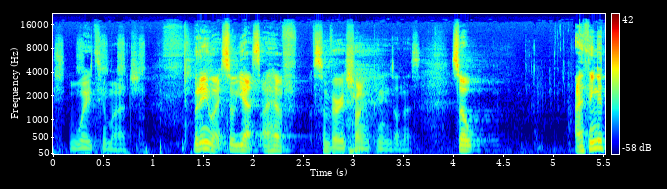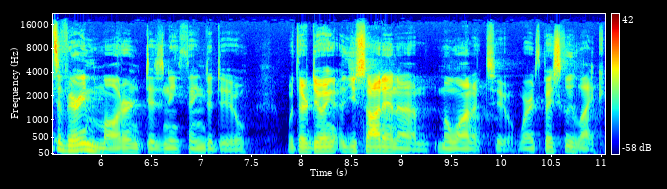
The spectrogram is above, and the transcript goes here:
way too much. But anyway, so yes, I have some very strong opinions on this. So I think it's a very modern Disney thing to do. What they're doing, you saw it in um, Moana too, where it's basically like,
